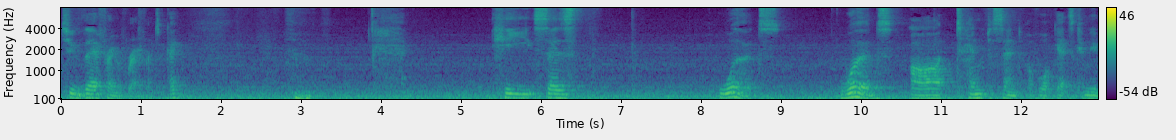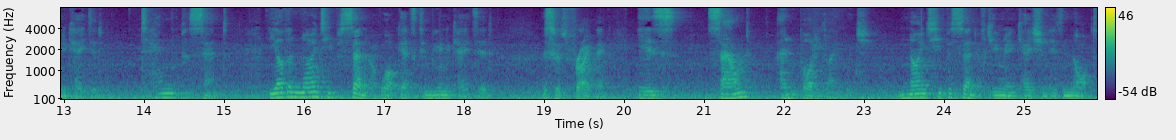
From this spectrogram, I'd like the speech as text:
to their frame of reference. Okay. he says words. Words are 10% of what gets communicated. 10%. The other 90% of what gets communicated, this was frightening, is sound and body language. 90% of communication is not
